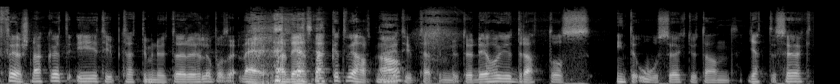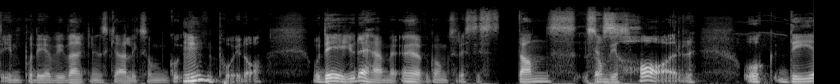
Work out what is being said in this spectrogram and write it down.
försnacket i typ 30 minuter, höll jag på att säga. Nej, men det här snacket vi har haft nu Ja. i typ 30 minuter, det har ju dratt oss, inte osökt utan jättesökt in på det vi verkligen ska liksom gå in Mm. på idag. Och det är ju det här med övergångsresistans som Yes. vi har. Och det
